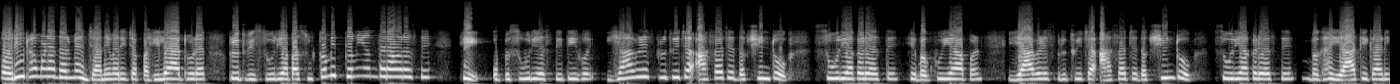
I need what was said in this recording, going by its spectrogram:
परिभ्रमणादरम्यान जानेवारीच्या पहिल्या आठवड्यात पृथ्वी सूर्यापासून कमीत कमी अंतरावर असते. ही उपसूर्य स्थिती होय. यावेळेस पृथ्वीच्या आसाचे दक्षिण टोक सूर्याकडे असते. हे बघूया आपण. यावेळेस पृथ्वीच्या आसाचे दक्षिण टोक सूर्याकडे असते. बघा या ठिकाणी.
